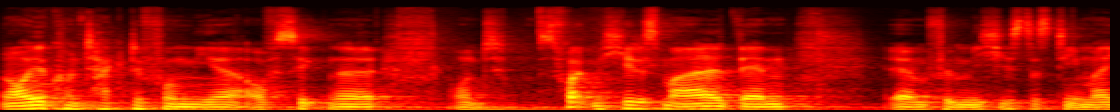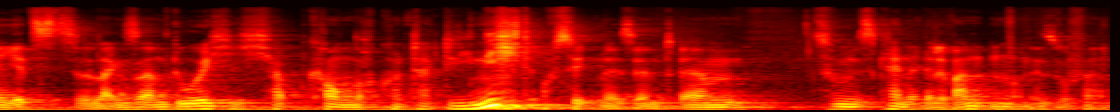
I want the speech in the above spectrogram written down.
neue Kontakte von mir auf Signal und es freut mich jedes Mal, denn ähm, für mich ist das Thema jetzt langsam durch. Ich habe kaum noch Kontakte, die nicht auf Signal sind, ähm, zumindest keine relevanten und insofern.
